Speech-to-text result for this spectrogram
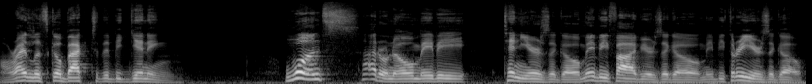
All right, let's go back to the beginning. Once, I don't know, maybe 10 years ago, maybe five years ago, maybe three years ago,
